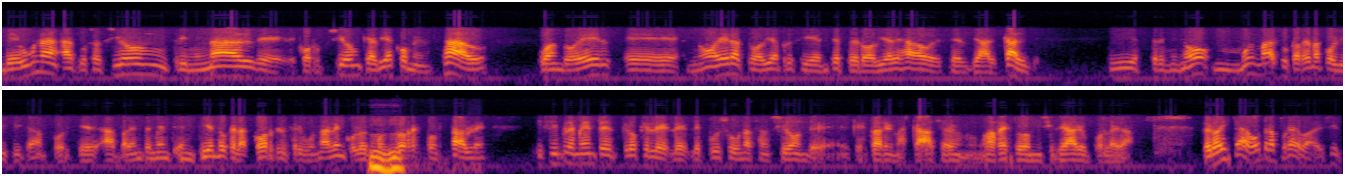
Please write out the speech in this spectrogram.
de una acusación criminal de, corrupción que había comenzado cuando él eh, no era todavía presidente, pero había dejado de ser ya alcalde. Y terminó muy mal su carrera política porque aparentemente entiendo que la Corte, el Tribunal en encontró responsable y simplemente creo que le, le, puso una sanción de que estar en la casa, un arresto domiciliario por la edad. Pero ahí está otra prueba, es decir,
